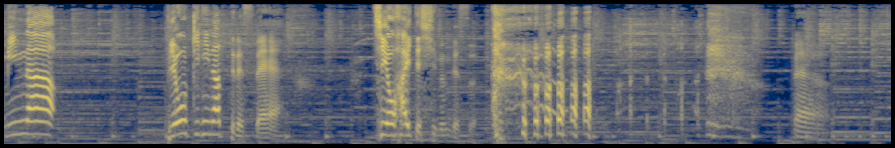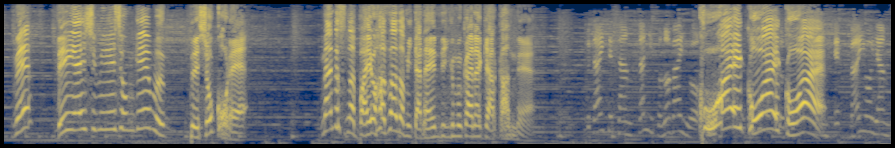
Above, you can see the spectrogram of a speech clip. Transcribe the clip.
みんな、病気になってですね、血を吐いて死ぬんです。ええね恋愛シミュレーションゲームでしょこれ。なんでそんなバイオハザードみたいなエンディング迎えなきゃあかんねん。歌い手さん、何そのバイオ。怖い怖い怖いえ、バイオやん。ね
